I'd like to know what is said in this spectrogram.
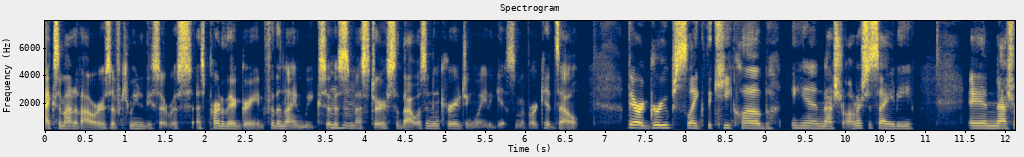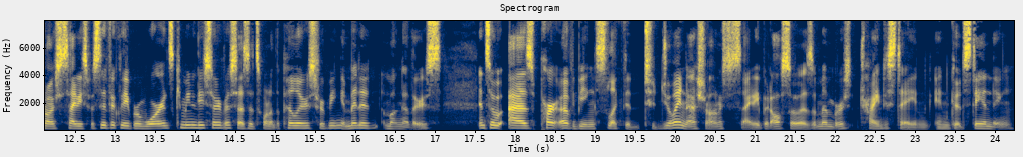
X amount of hours of community service as part of their grade for the nine weeks of the mm-hmm. semester. So that was an encouraging way to get some of our kids out. There are groups like the Key Club and National Honor Society. And National Honor Society specifically rewards community service as it's one of the pillars for being admitted, among others. And so, as part of being selected to join National Honor Society, but also as a member trying to stay in, in good standing,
